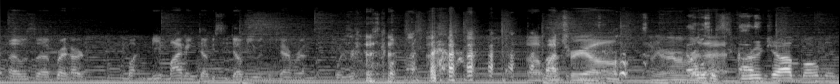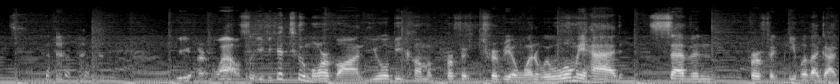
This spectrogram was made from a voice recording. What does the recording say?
uh, was uh, Bret Hart mi- me miming WCW in the camera. What you were- was going on. Oh, Montreal. We remember That was a that. Screw job moment. Are- wow. So if you get two more, Von, you will become a perfect trivia winner. We only had seven perfect people that got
